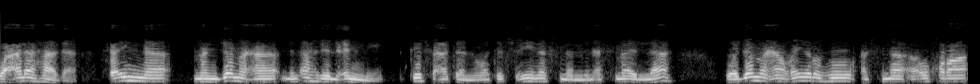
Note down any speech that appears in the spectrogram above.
وعلى هذا فإن من جمع من أهل العلم تسعة وتسعين اسما من أسماء الله وجمع غيره أسماء أخرى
